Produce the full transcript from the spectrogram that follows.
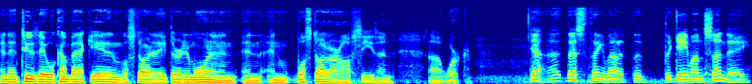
and then Tuesday we'll come back in and we'll start at eight thirty in the morning and and and we'll start our off season uh, work. Yeah, that's the thing about it. The the game on Sunday,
